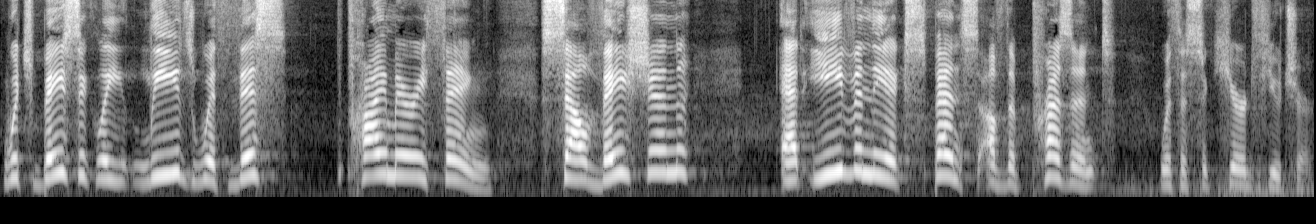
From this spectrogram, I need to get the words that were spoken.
which basically leads with this primary thing salvation at even the expense of the present with a secured future.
